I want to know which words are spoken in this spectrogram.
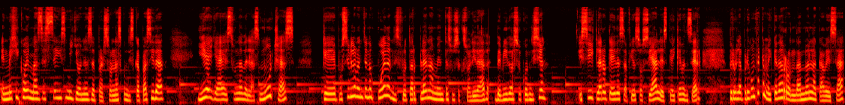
En México hay más de 6 millones de personas con discapacidad y ella es una de las muchas que posiblemente no pueden disfrutar plenamente su sexualidad debido a su condición. Y sí, claro que hay desafíos sociales que hay que vencer, pero la pregunta que me queda rondando en la cabeza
